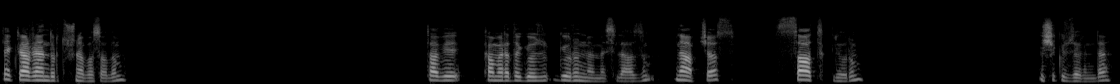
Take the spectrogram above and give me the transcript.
Tekrar render tuşuna basalım. Tabi kamerada görünmemesi lazım. Ne yapacağız? Sağ tıklıyorum. Işık üzerinde.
